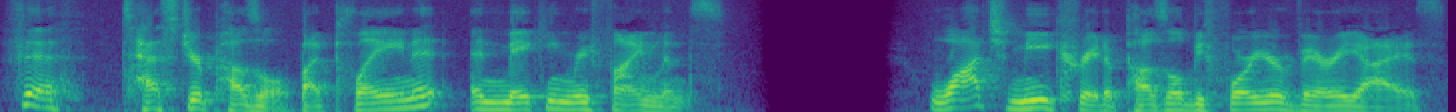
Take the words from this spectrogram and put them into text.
Fifth, test your puzzle by playing it and making refinements. Watch me create a puzzle before your very eyes.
